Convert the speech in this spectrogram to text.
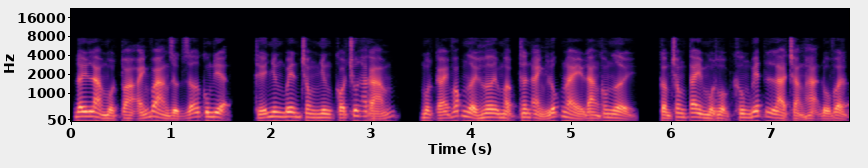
Đây là một tòa ánh vàng rực rỡ cung điện, thế nhưng bên trong nhưng có chút hắc ám, một cái vóc người hơi mập thân ảnh lúc này đang không người, cầm trong tay một hộp không biết là chẳng hạn đồ vật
